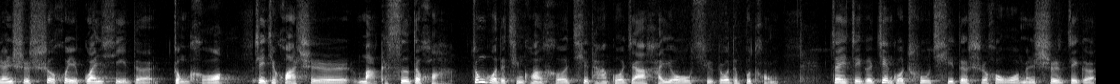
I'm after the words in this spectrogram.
人是社会关系的总和，这句话是马克思的话。中国的情况和其他国家还有许多的不同。在这个建国初期的时候，我们是这个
